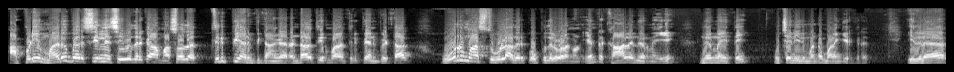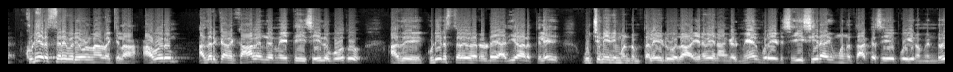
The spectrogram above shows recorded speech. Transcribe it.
அப்படியே மறுபரிசீலனை செய்வதற்காக மசோதா திருப்பி அனுப்பிட்டாங்க. ரெண்டாவது தீர்மானம் திருப்பி அனுப்பிவிட்டால் ஒரு மாசத்துக்குள்ள அதற்கு ஒப்புதல் வழங்கணும் என்ற கால நிர்ணய நிர்ணயத்தை உச்சநீதிமன்றம் வழங்கியிருக்கிறது. இதுல குடியரசுத் தலைவர் எவ்வளவு நாள் வைக்கலாம்? அவரும் அதற்கான கால நிர்ணயத்தை செய்தபோது அது குடியரசுத் தலைவருடைய அதிகாரத்திலே உச்சநீதிமன்றம் தலையிடுவதா? எனவே நாங்கள் மேல்முறையீடு செய்ய சீராய்வு மனு தாக்கல் செய்ய போகிறோம் என்று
